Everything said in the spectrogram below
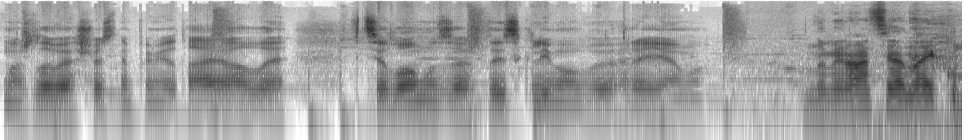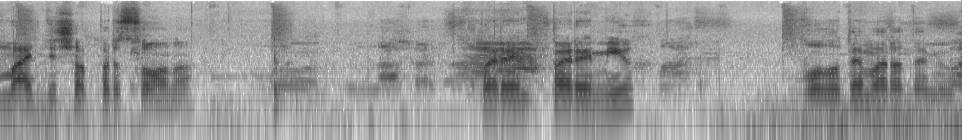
Можливо, я щось не пам'ятаю, але в цілому завжди з Клімом виграємо. Номінація Найкумедніша персона. Пере- переміг Володимир Адамюк.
